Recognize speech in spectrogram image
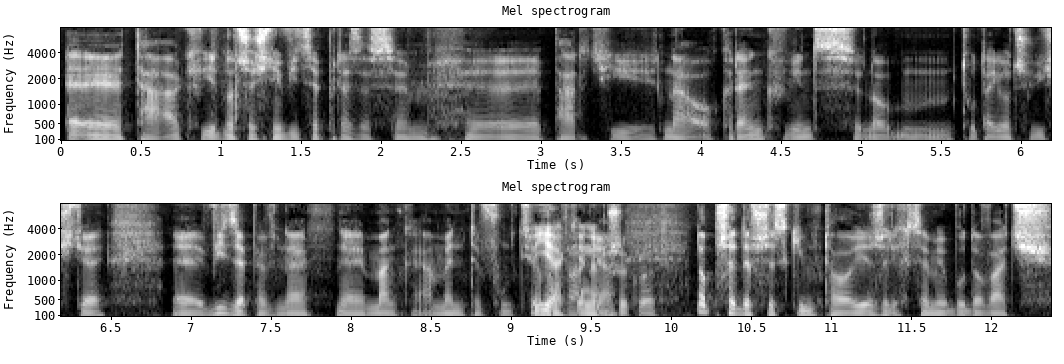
E, tak, jednocześnie wiceprezesem e, partii na okręg, więc no, tutaj oczywiście e, widzę pewne e, mankamenty funkcjonowania. Jakie na przykład? No przede wszystkim to, jeżeli chcemy budować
